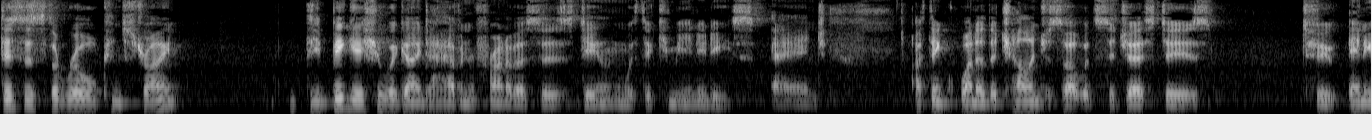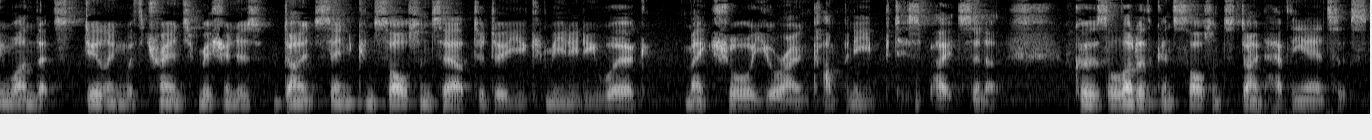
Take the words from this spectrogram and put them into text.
This is the real constraint the big issue we're going to have in front of us is dealing with the communities. And I think one of the challenges I would suggest is to anyone that's dealing with transmission is don't send consultants out to do your community work. Make sure your own company participates in it because a lot of the consultants don't have the answers.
